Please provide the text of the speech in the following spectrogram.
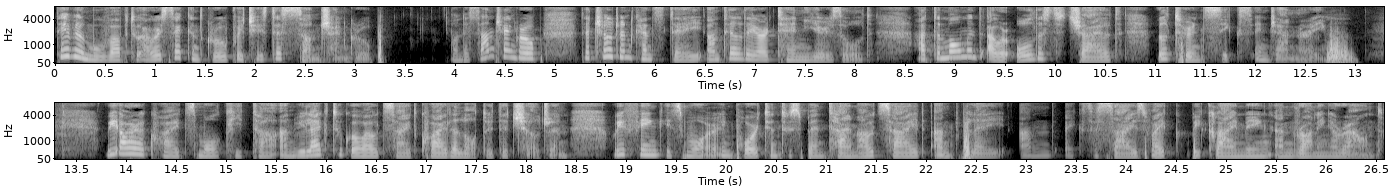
they will move up to our second group, which is the Sunshine group. On the Sunshine Group, the children can stay until they are 10 years old. At the moment, our oldest child will turn 6 in January. We are a quite small kita and we like to go outside quite a lot with the children. We think it's more important to spend time outside and play and exercise by, by climbing and running around.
